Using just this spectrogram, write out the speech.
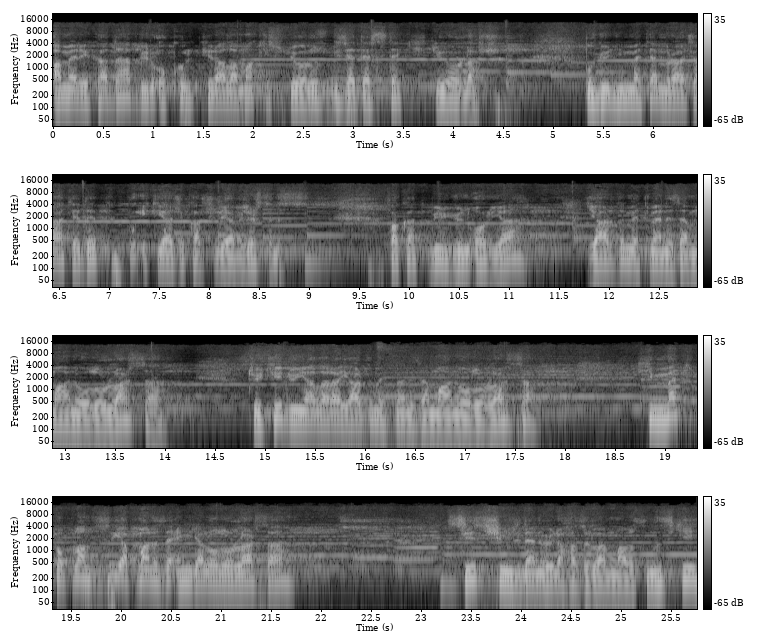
Amerika'da bir okul kiralamak istiyoruz, bize destek diyorlar. Bugün himmete müracaat edip bu ihtiyacı karşılayabilirsiniz. Fakat bir gün oraya yardım etmenize mani olurlarsa, Türkiye dünyalara yardım etmenize mani olurlarsa, himmet toplantısı yapmanıza engel olurlarsa, siz şimdiden öyle hazırlanmalısınız ki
